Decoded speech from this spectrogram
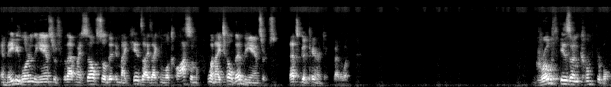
and maybe learn the answers for that myself so that in my kids' eyes I can look awesome when I tell them the answers. That's good parenting, by the way. Growth is uncomfortable.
